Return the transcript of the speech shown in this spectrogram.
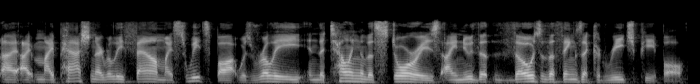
I, I, my passion I really found my sweet spot was really in the telling of the stories. I knew that those are the things that could reach people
